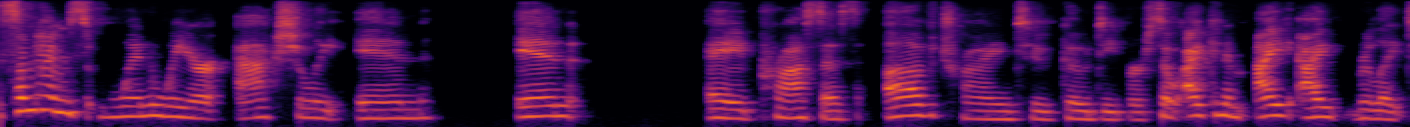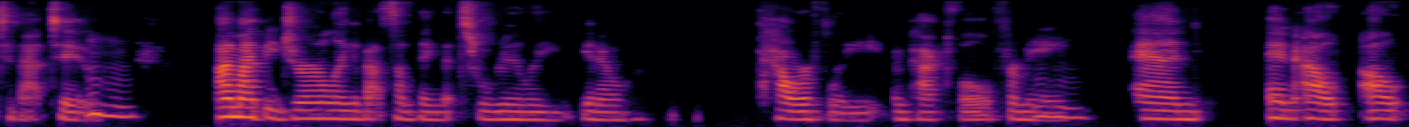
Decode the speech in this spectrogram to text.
sometimes when we are actually in in a process of trying to go deeper so i can i i relate to that too mm-hmm. i might be journaling about something that's really you know powerfully impactful for me mm-hmm. and and i'll i'll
